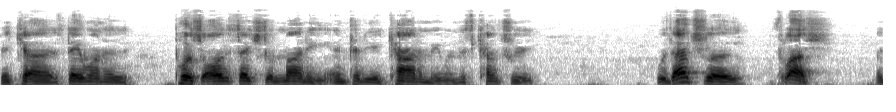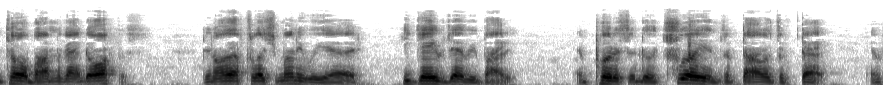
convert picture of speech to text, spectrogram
because they want to push all this extra money into the economy when this country was actually flush until Obama got into office. Then all that flush money we had, he gave to everybody and put us into trillions of dollars of debt. In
